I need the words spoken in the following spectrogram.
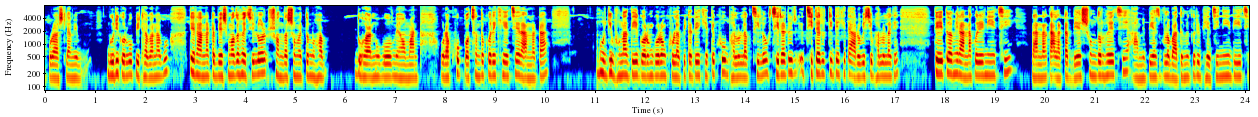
আপুরা আসলে আমি গুঁড়ি করব, পিঠা বানাবো। তো রান্নাটা বেশ মজা হয়েছিল। সন্ধ্যার সময় তো নুহা, দুহা, নুবো, মেহমান, ওরা খুব পছন্দ করে খেয়েছে রান্নাটা। মুরগি ভুনা দিয়ে, গরম গরম খোলা পিঠা দিয়ে খেতে খুব ভালো লাগছিল। ছিটা ছিটা রুটি দিয়ে খেতে আরও বেশি ভালো লাগে। তো এই তো আমি রান্না করে নিয়েছি। রান্নার কালারটা বেশ সুন্দর হয়েছে। আমি পেঁয়াজগুলো বাদামি করে ভেজে নিয়ে দিয়েছি,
